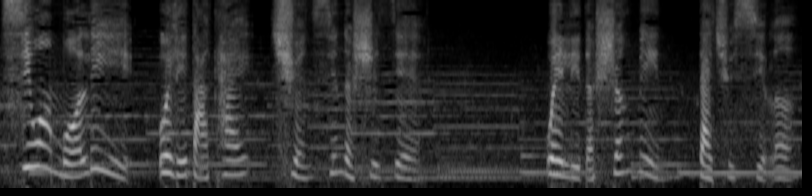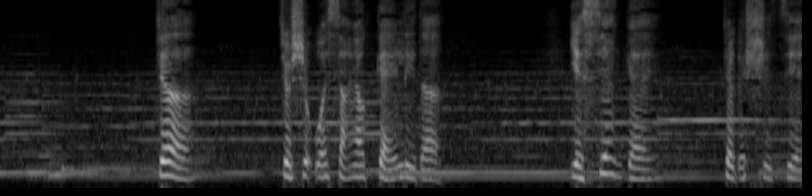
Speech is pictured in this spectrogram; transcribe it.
希望魔力为你打开全新的世界，为你的生命。带去喜乐，这就是我想要给你的，也献给这个世界。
